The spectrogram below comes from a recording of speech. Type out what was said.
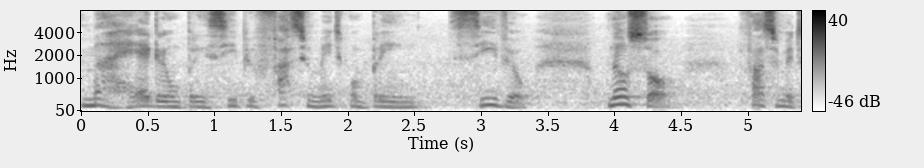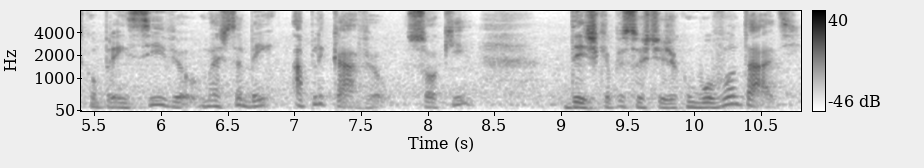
uma regra, um princípio facilmente compreensível, não só facilmente compreensível, mas também aplicável. Só que desde que a pessoa esteja com boa vontade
